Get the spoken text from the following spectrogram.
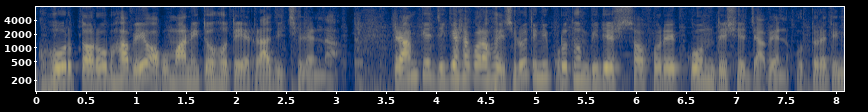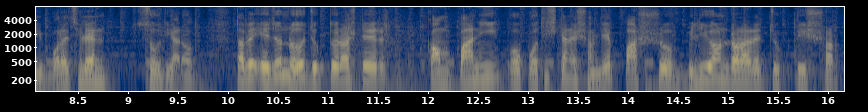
ঘোরতরভাবে অপমানিত হতে রাজি ছিলেন না। ট্রাম্পকে জিজ্ঞাসা করা হয়েছিল, তিনি প্রথম বিদেশ সফরে কোন দেশে যাবেন? উত্তরে তিনি বলেছিলেন সৌদি আরব। তবে এজন্য যুক্তরাষ্ট্রের কোম্পানি ও প্রতিষ্ঠানের সঙ্গে পাঁচশো বিলিয়ন ডলারের চুক্তির শর্ত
